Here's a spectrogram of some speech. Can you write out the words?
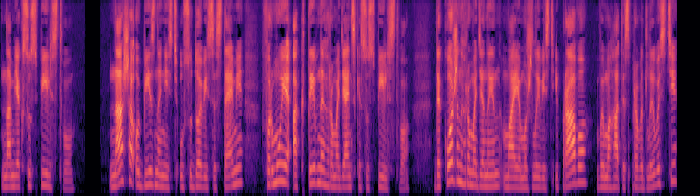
нам як суспільству? Наша обізнаність у судовій системі формує активне громадянське суспільство, де кожен громадянин має можливість і право вимагати справедливості,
